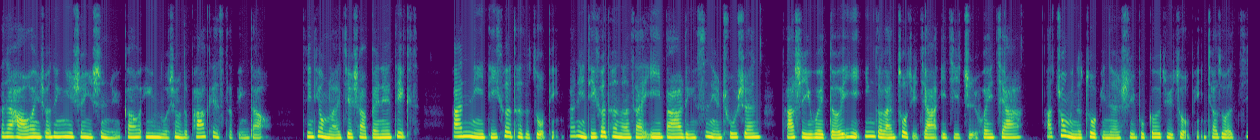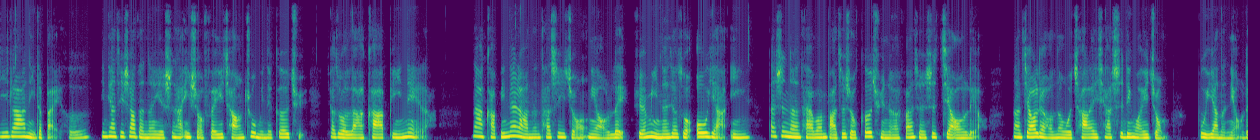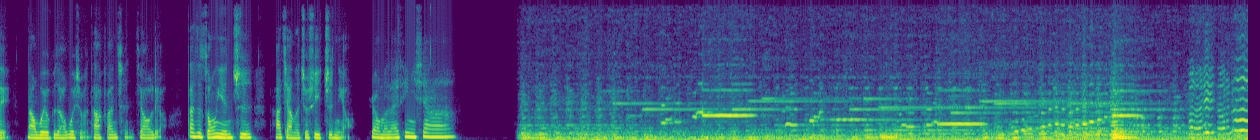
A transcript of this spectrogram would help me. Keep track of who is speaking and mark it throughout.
Speaker 1: 大家好，欢迎收听一生一世女高音罗秀的 Podcast 频道。今天我们来介绍 Benedict 班尼迪克特的作品。班尼迪克特呢，在一八零四年出生，他是一位德裔英格兰作曲家以及指挥家。他著名的作品呢，是一部歌剧作品，叫做《基拉尼的百合》。今天要介绍的呢，也是他一首非常著名的歌曲，叫做《拉卡比内拉》。那卡比内拉呢？它是一种鸟类，学名呢叫做欧亚鹰。但是呢，台湾把这首歌曲呢翻成是鹪鹩。那鹪鹩呢，我查了一下，是另外一种不一样的鸟类。那我也不知道为什么它翻成鹪鹩。但是总而言之，它讲的就是一只鸟。让我们来听一下。no, no, no.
